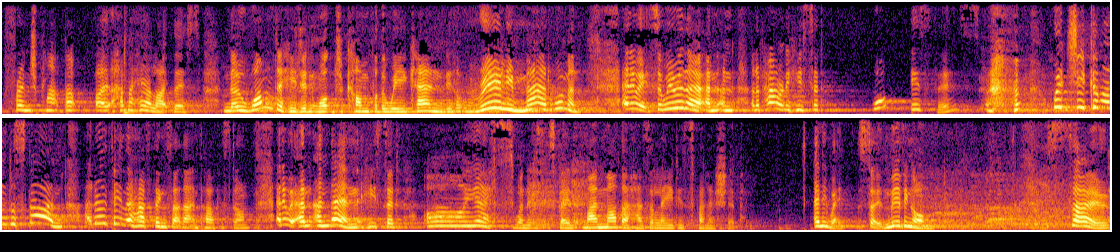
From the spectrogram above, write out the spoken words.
French plait, but I had my hair like this. No wonder he didn't want to come for the weekend. He thought, really mad woman. Anyway, so we were there, and, and, and apparently he said, is this? Which you can understand. I don't think they have things like that in Pakistan. Anyway, and, and then he said, Oh, yes, when it was explained, my mother has a ladies' fellowship. Anyway, so moving on. so,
